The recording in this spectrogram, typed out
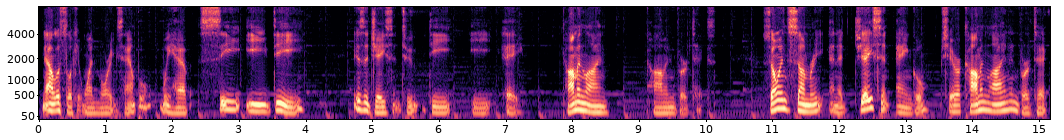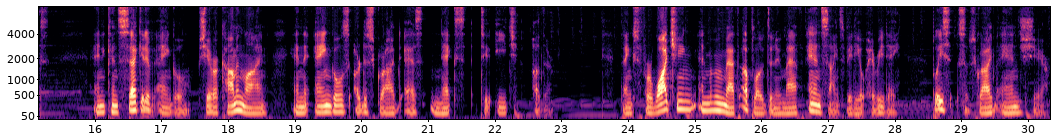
Now let's look at one more example. We have CED is adjacent to DEA. Common line, common vertex. So in summary, an adjacent angle share a common line and vertex, and consecutive angle share a common line, and the angles are described as next to each other. Thanks for watching, and Moo Math uploads a new math and science video every day. Please subscribe and share.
